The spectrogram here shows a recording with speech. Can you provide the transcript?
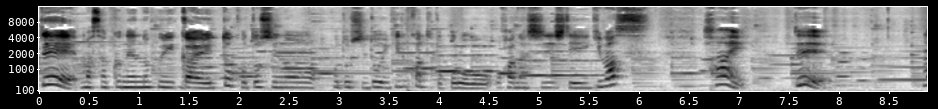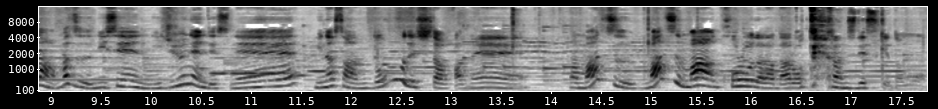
て、まあ、昨年の振り返りと今年の今年どう生きるかってところをお話ししていきます。はい。でまあまず2020年ですね。皆さんどうでしたかね、まあ、まずまずまあコロナだろうって感じですけども。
